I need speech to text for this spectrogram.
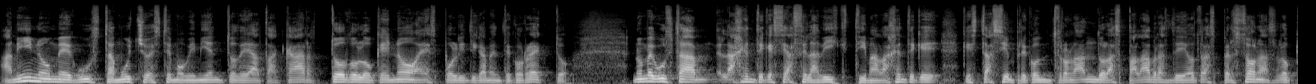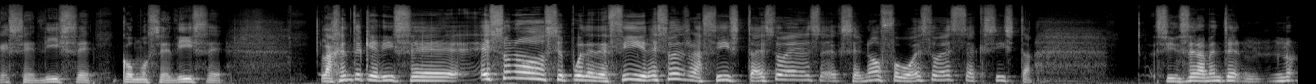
A mí no me gusta mucho este movimiento de atacar todo lo que no es políticamente correcto. No me gusta la gente que se hace la víctima, la gente que, está siempre controlando las palabras de otras personas, lo que se dice, cómo se dice. La gente que dice, eso no se puede decir, eso es racista, eso es xenófobo, eso es sexista. Sinceramente, no,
